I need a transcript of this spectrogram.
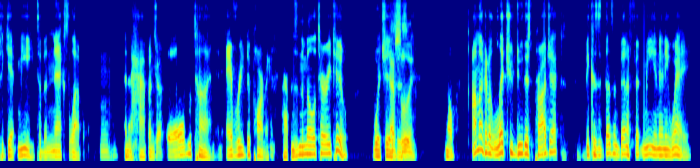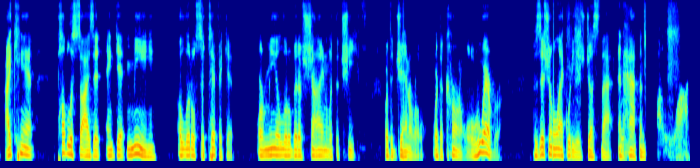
to get me to the next level Mhm. and it happens Okay. all the time in every department happens in the military too which is, is absolutely. i'm not going to let you do this project because it doesn't benefit me in any way i can't publicize it and get me a little certificate or me a little bit of shine with the chief or the general or the colonel or whoever positional equity is just that and happens a lot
